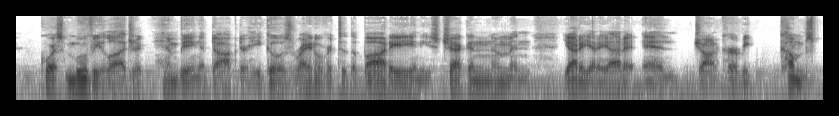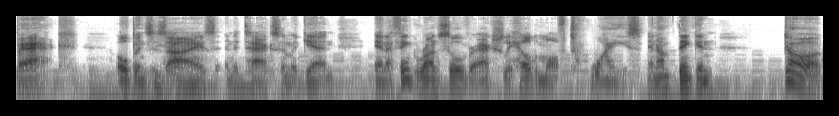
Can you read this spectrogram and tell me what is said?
of course, movie logic. Him being a doctor, he goes right over to the body and he's checking him and yada yada yada. And John Kirby comes back, opens his Yeah. eyes, and attacks him again. And I think Ron Silver actually held him off twice. And I'm thinking, dog,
